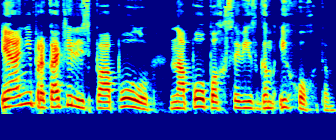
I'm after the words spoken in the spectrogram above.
и они прокатились по полу на попах с визгом и хохотом.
